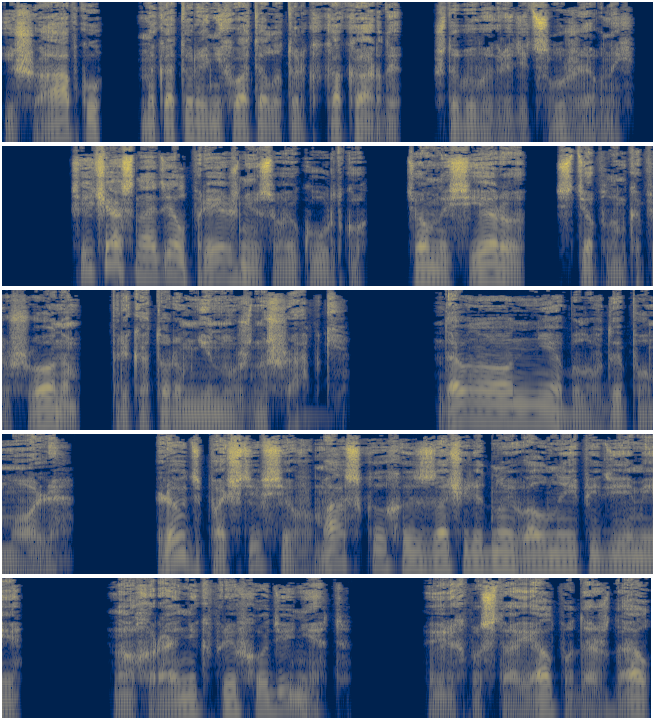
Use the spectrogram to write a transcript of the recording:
и шапку, на которой не хватало только кокарды, чтобы выглядеть служебной. Сейчас надел прежнюю свою куртку, темно-серую, с теплым капюшоном, при котором не нужно шапки. Давно он не был в депо Молле. Люди почти все в масках из-за очередной волны эпидемии, но охранника при входе нет. Эрих постоял, подождал.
